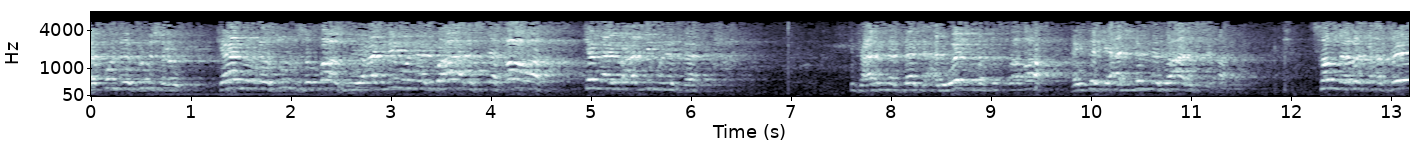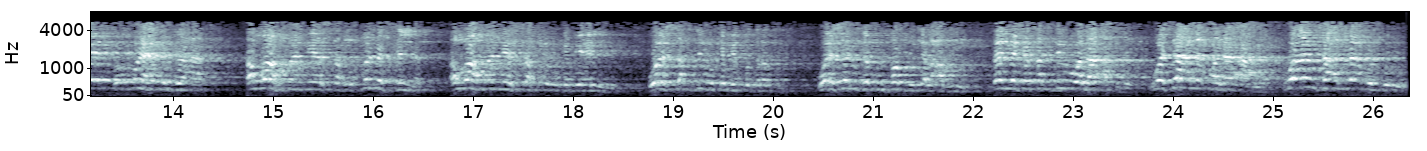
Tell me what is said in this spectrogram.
يقول ابن مسعود كان الرسول صلى الله عليه وسلم يعلمنا دعاء الاستخارة كما يعلمنا الفاتحة كيف علمنا الفاتحة الواجبة في الصلاة هيدا يعلمنا دعاء الاستخارة صلي ركعتين وقول هذا الدعاء. اللهم إني أستغفرك قل السلم اللهم إني أستغفرك بعلمي وأستقدرك بقدرتك وأسألك من فضلك العظيم فإنك تقدر ولا أقدر وتعلم ولا أعلم وأنت علام القلوب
